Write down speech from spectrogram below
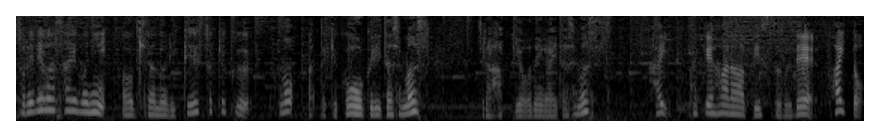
それでは最後に青木さんのリクエスト曲のあった曲をお送りいたします。こちら発表お願いいたします。はい竹原ピストルでファイト。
